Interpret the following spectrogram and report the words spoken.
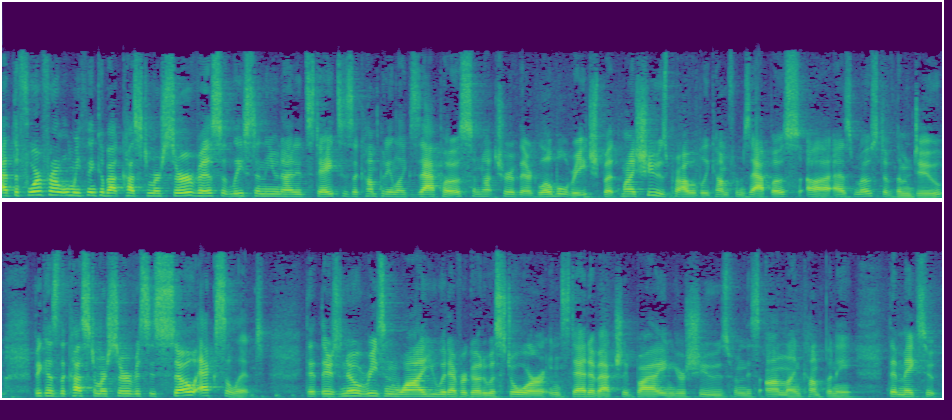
At the forefront, when we think about customer service, at least in the United States, is a company like Zappos. I'm not sure of their global reach, but my shoes probably come from Zappos, uh, as most of them do, because the customer service is so excellent that there's no reason why you would ever go to a store instead of actually buying your shoes from this online company that makes it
